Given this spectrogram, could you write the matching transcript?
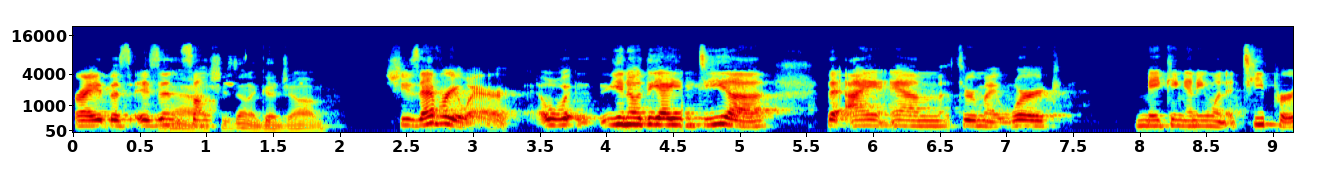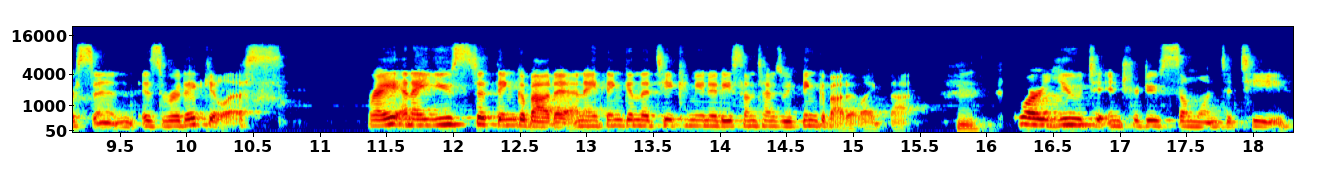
right? This isn't yeah, something she's done a good job she's everywhere. You know the idea that i am through my work making anyone a tea person is ridiculous right? And i used to think about it and i think in the tea community sometimes we think about it like that. Hmm. who are you to introduce someone to tea?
